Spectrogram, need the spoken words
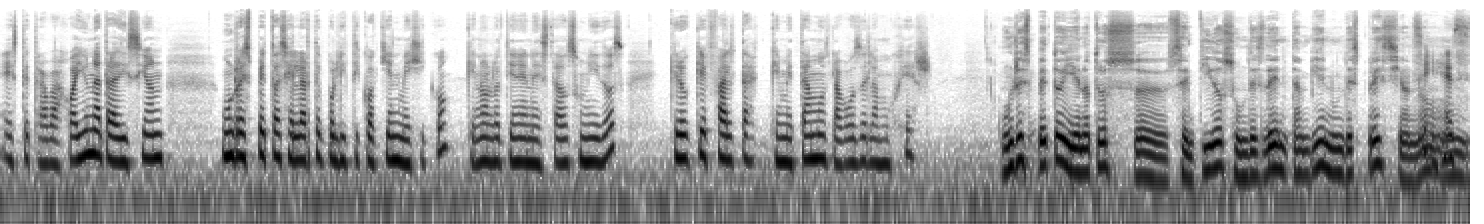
este trabajo. Hay una tradición, un respeto hacia el arte político aquí en México, que no lo tienen en Estados Unidos. Creo que falta que metamos la voz de la mujer un respeto y en otros eh, sentidos un desdén también, un desprecio, ¿no? Sí, es,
